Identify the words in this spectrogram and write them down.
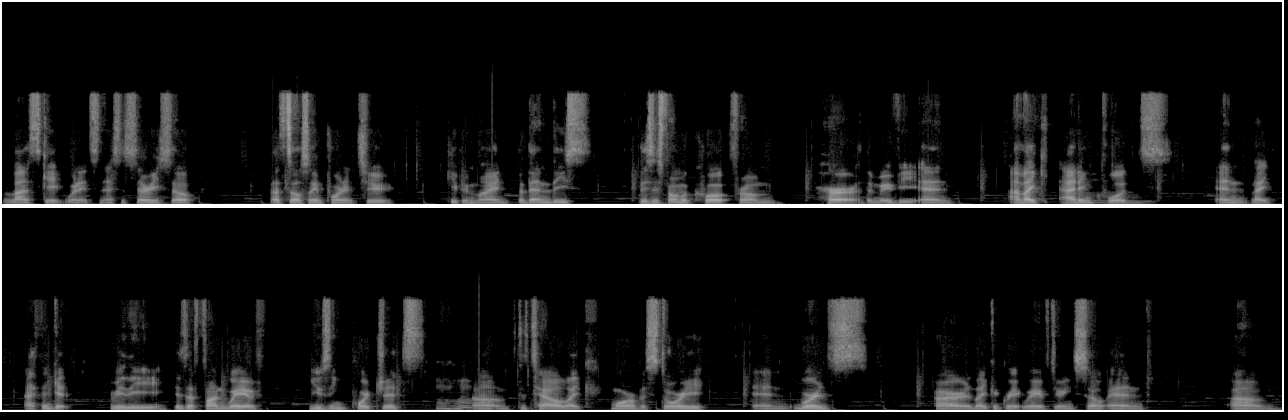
landscape when it's necessary. So that's also important to keep in mind. But then these this is from a quote from her, the movie, and I like adding mm. quotes and like I think it really is a fun way of using portraits mm-hmm. um, to tell like more of a story and words are like a great way of doing so and um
